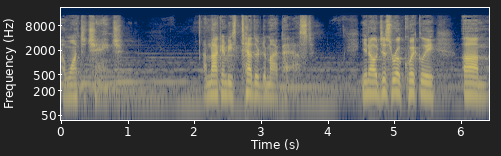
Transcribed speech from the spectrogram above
I want to change. I'm not going to be tethered to my past. You know, just real quickly, um,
